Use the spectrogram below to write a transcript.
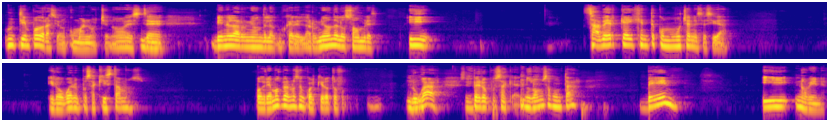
un tiempo de oración como anoche, ¿no? Este viene la reunión de las mujeres, la reunión de los hombres y saber que hay gente con mucha necesidad. Y lo bueno, pues aquí estamos. Podríamos vernos en cualquier otro lugar, pero pues nos vamos a juntar. Ven y no vienen.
